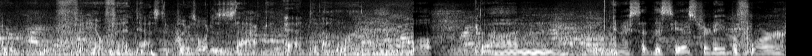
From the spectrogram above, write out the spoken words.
they're you know fantastic players. What does Zach add to that? Well, um, you know, I said this yesterday before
